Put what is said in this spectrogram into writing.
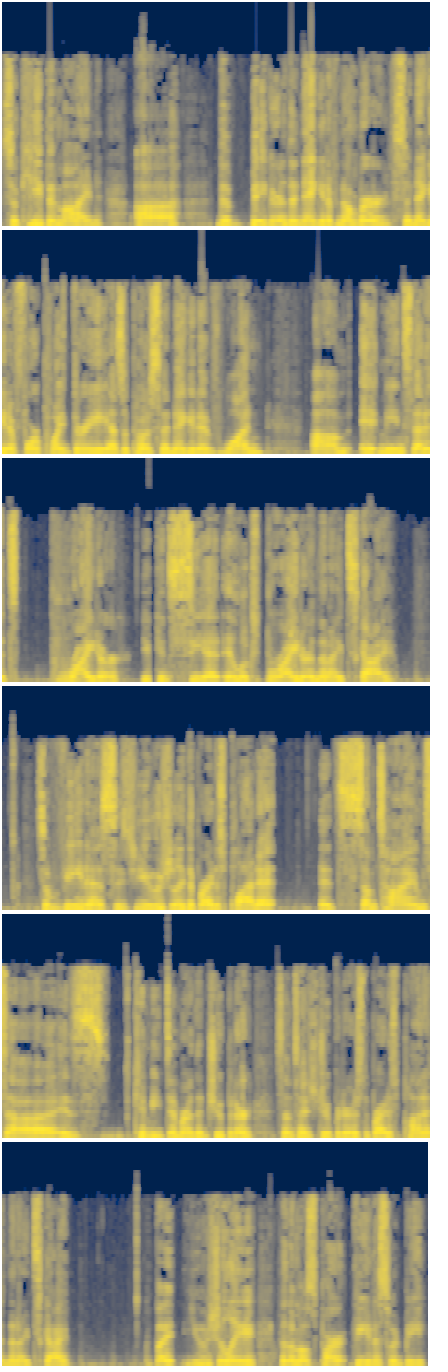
So keep in mind, uh, the bigger the negative number, so negative 4.3 as opposed to negative 1, um, it means that it's brighter. You can see it, it looks brighter in the night sky. So Venus is usually the brightest planet. It's sometimes uh, is can be dimmer than Jupiter. Sometimes Jupiter is the brightest planet in the night sky. But usually, for the most part, Venus would be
